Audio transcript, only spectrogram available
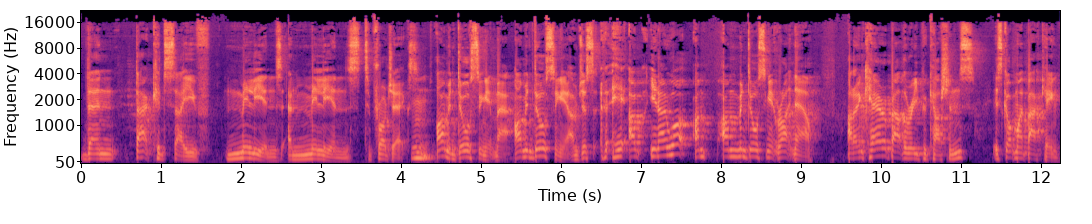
then that could save millions and millions to projects. Hmm. I'm endorsing it, Matt. I'm endorsing it. I'm just, I'm, you know what? I'm I'm endorsing it right now. I don't care about the repercussions. It's got my backing.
